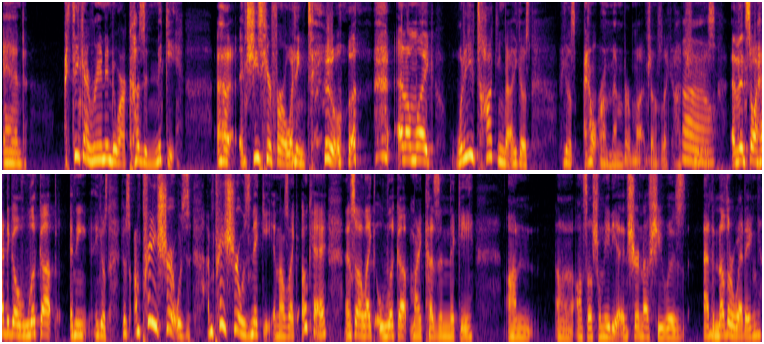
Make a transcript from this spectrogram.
and I think I ran into our cousin Nikki, uh, and she's here for a wedding too." and I'm like, "What are you talking about?" He goes. He goes, I don't remember much. I was like, oh, jeez. Oh. And then so I had to go look up, and he, he goes, he goes, I'm pretty sure it was, I'm pretty sure it was Nikki. And I was like, okay. And so I like look up my cousin Nikki on uh, on social media, and sure enough, she was at another wedding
